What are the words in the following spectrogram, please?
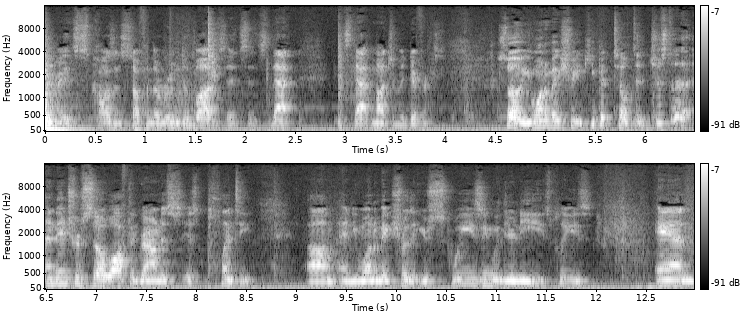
Right, it's causing stuff in the room to buzz. It's it's that it's that much of a difference. So you want to make sure you keep it tilted. Just a, an inch or so off the ground is, is plenty. Um, and you want to make sure that you're squeezing with your knees, please. And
